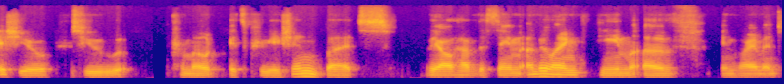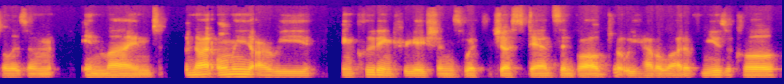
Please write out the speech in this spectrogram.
issue to promote its creation, but they all have the same underlying theme of environmentalism in mind. Not only are we including creations with just dance involved, but we have a lot of musical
